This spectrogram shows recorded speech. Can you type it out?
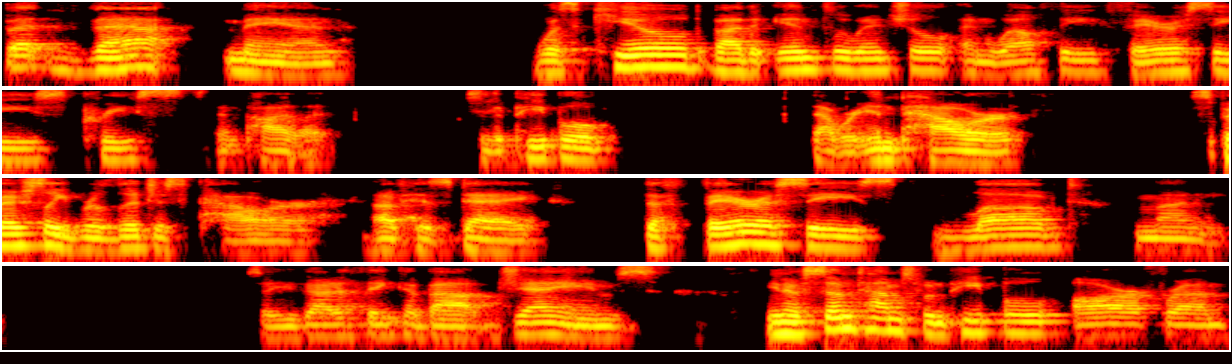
But that man was killed by the influential and wealthy Pharisees, priests, and Pilate. So the people that were in power, especially religious power, of his day. The Pharisees loved money. So you got to think about James. You know, sometimes when people are from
